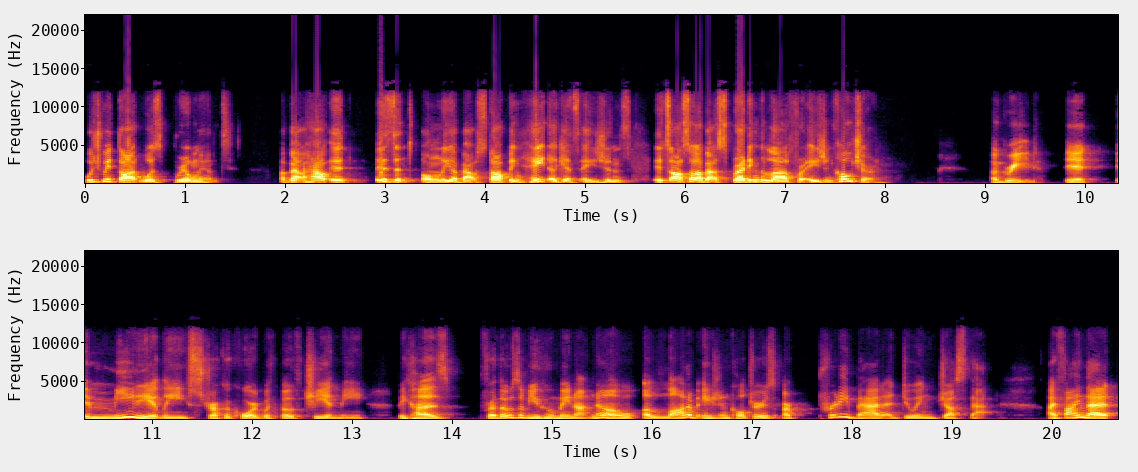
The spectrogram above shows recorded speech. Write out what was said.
which we thought was brilliant, about how it isn't only about stopping hate against Asians, it's also about spreading the love for Asian culture. Agreed. It immediately struck a chord with both Chi and me because, for those of you who may not know, a lot of Asian cultures are pretty bad at doing just that. I find that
